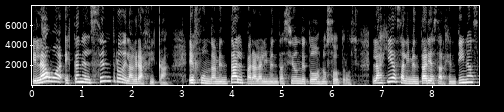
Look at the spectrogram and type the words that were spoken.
El agua está en el centro de la gráfica. Es fundamental para la alimentación de todos nosotros. Las guías alimentarias argentinas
